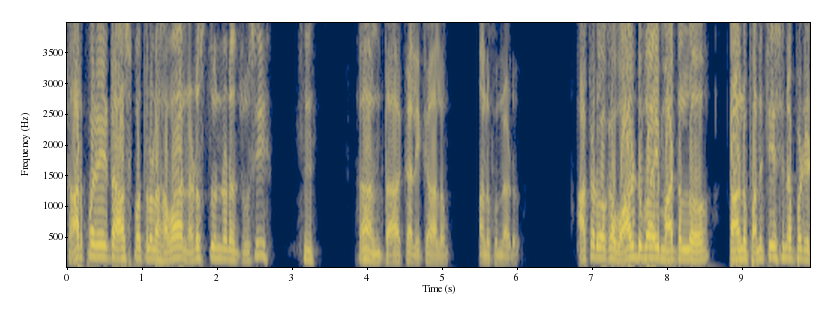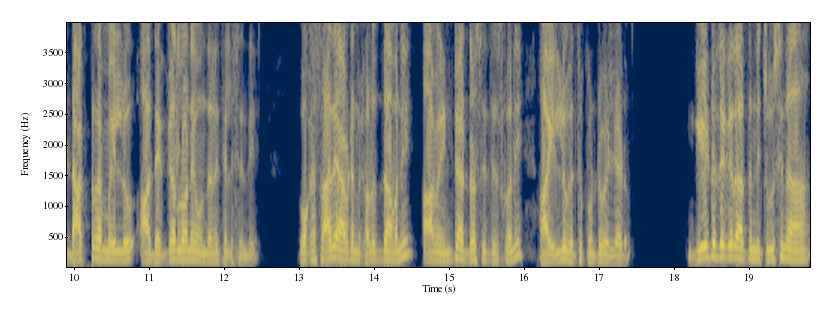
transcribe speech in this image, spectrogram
కార్పొరేట్ ఆసుపత్రుల హవా నడుస్తుండడం చూసి అంతా కలికాలం అనుకున్నాడు. అక్కడ ఒక వార్డు బాయ్ మాటల్లో తాను పనిచేసినప్పటి డాక్టర్ అమ్మ ఇల్లు ఆ దగ్గరలోనే ఉందని తెలిసింది. ఒకసారి ఆవిడని కలుద్దామని ఆమె ఇంటి అడ్రస్ తీసుకొని ఆ ఇల్లు వెతుక్కుంటూ వెళ్ళాడు. గేటు దగ్గర అతన్ని చూసిన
